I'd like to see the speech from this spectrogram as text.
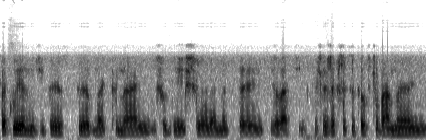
Brakuje ludzi. To jest jednak najtrudniejszy element tej izolacji. Myślę, że wszyscy to odczuwamy i,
